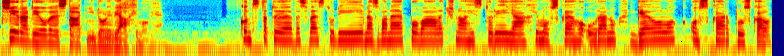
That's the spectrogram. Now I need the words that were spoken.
tři radiové státní doly v Jáchymově. Konstatuje ve své studii nazvané Poválečná historie Jáchymovského uranu geolog Oskar Pluskal.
